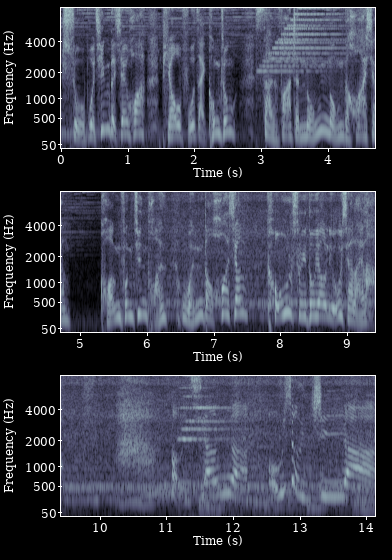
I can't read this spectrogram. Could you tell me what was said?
数不清的鲜花漂浮在空中，散发着浓浓的花香。狂风军团闻到花香，口水都要流下来了。啊好香啊，好想吃啊！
